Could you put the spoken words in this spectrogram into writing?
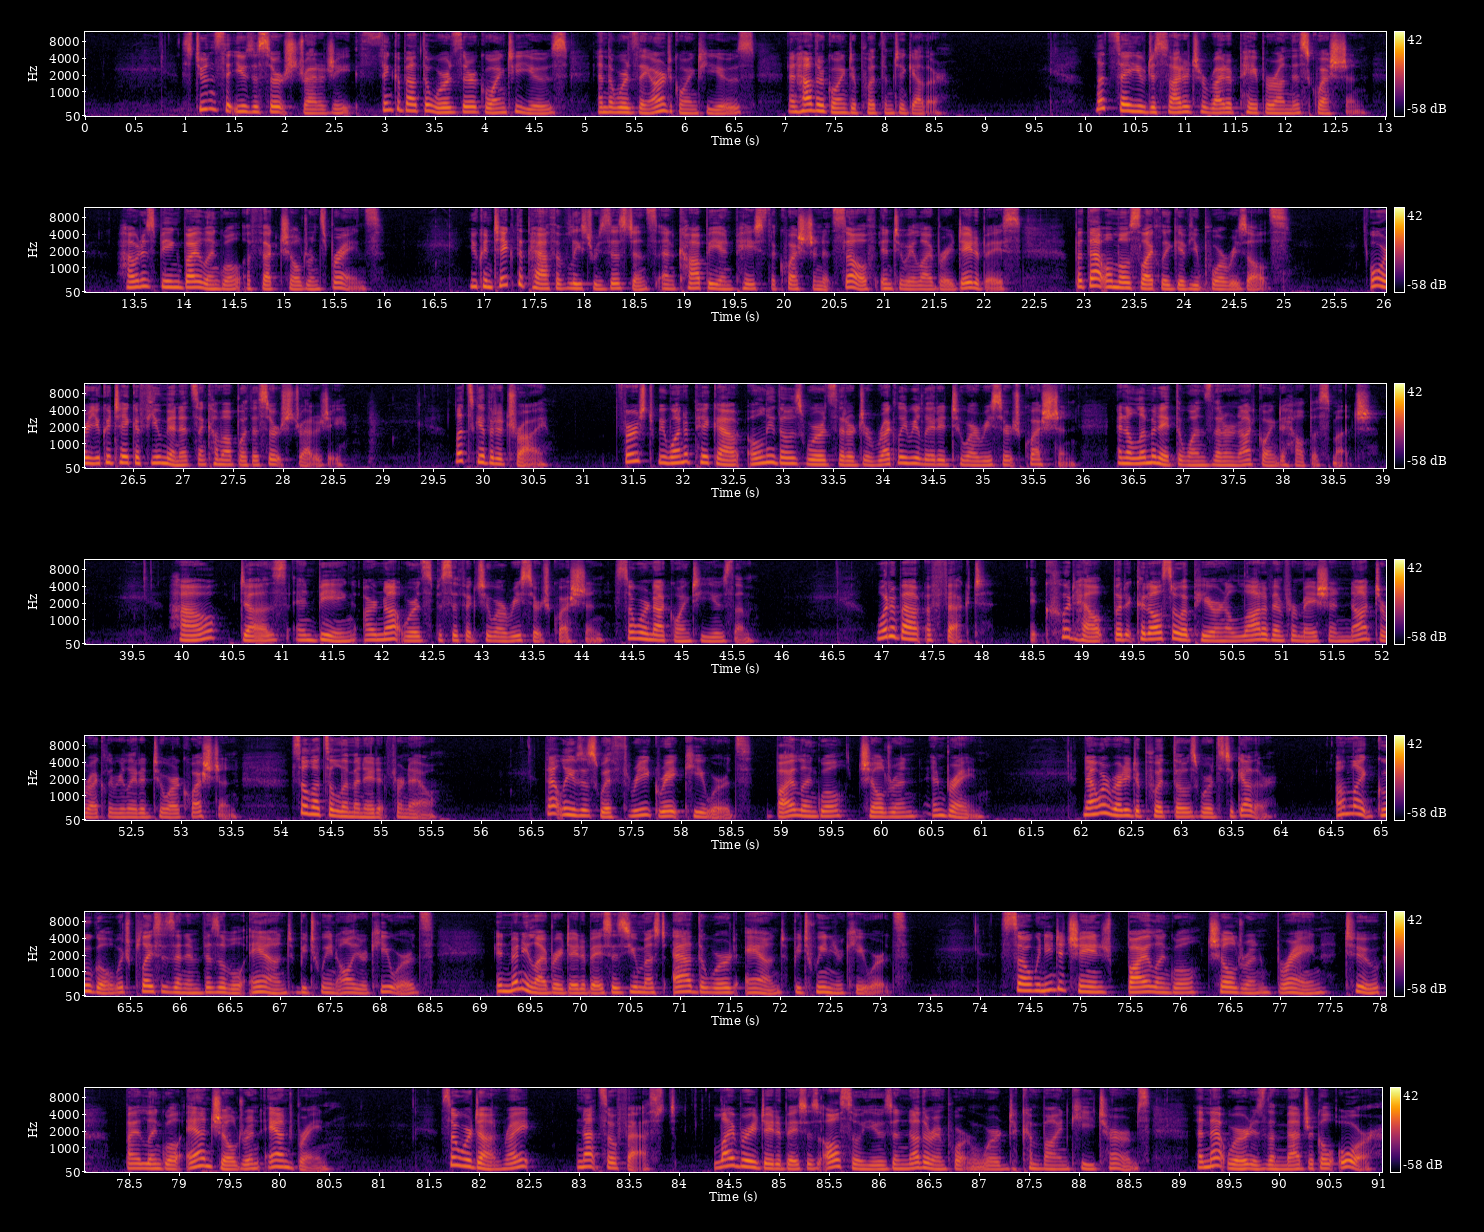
Students that use a search strategy think about the words they're going to use and the words they aren't going to use and how they're going to put them together. Let's say you've decided to write a paper on this question How does being bilingual affect children's brains? You can take the path of least resistance and copy and paste the question itself into a library database, but that will most likely give you poor results. Or you could take a few minutes and come up with a search strategy. Let's give it a try. First, we want to pick out only those words that are directly related to our research question and eliminate the ones that are not going to help us much. How, does, and being are not words specific to our research question, so we're not going to use them. What about affect? It could help, but it could also appear in a lot of information not directly related to our question, so let's eliminate it for now. That leaves us with three great keywords, bilingual, children, and brain. Now we're ready to put those words together. Unlike Google, which places an invisible AND between all your keywords, in many library databases you must add the word AND between your keywords. So we need to change bilingual children brain to bilingual and children and brain. So we're done, right? Not so fast. Library databases also use another important word to combine key terms, and that word is the magical OR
